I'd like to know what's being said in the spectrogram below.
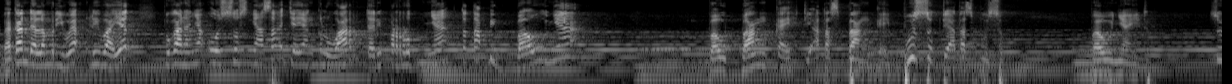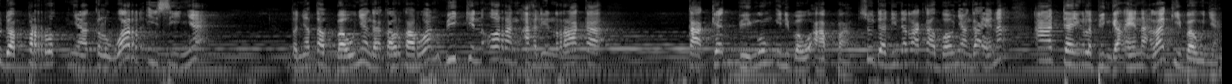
Bahkan dalam riwayat, riwayat bukan hanya ususnya saja yang keluar dari perutnya tetapi baunya. Bau bangkai di atas bangkai busuk di atas busuk baunya itu. Sudah perutnya keluar isinya ternyata baunya nggak karu-karuan bikin orang ahli neraka kaget bingung ini bau apa. Sudah di neraka baunya nggak enak ada yang lebih nggak enak lagi baunya.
